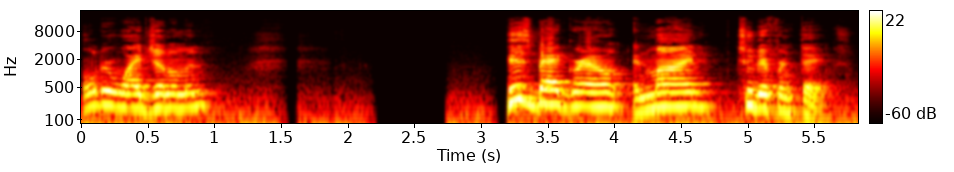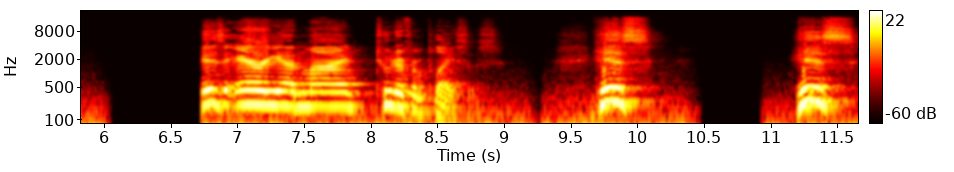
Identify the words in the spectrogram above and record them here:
older white gentleman. His background and mine, two different things. His area and mine, two different places. His his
